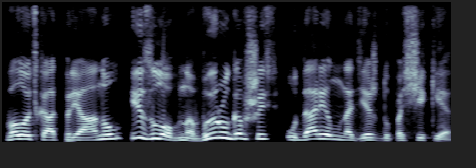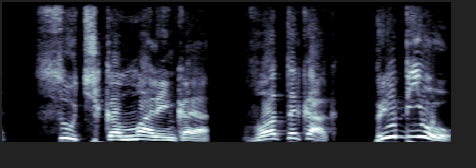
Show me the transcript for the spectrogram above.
Володька отпрянул и, злобно выругавшись, ударил Надежду по щеке. «Сучка маленькая! Вот ты как! Прибью!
